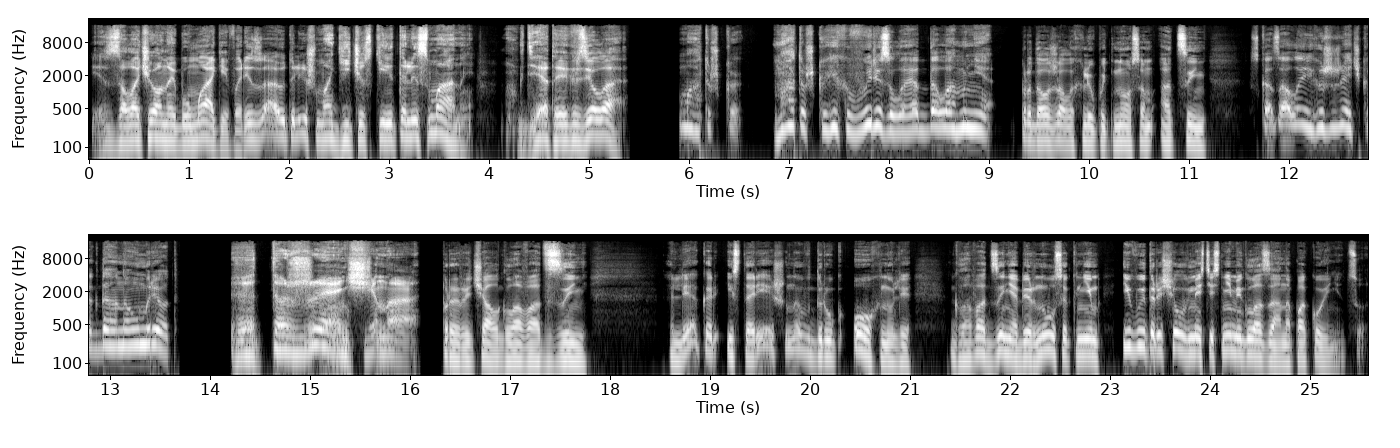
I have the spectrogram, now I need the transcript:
«Из золоченой бумаги вырезают лишь магические талисманы. Где ты их взяла?» «Матушка, матушка их вырезала и отдала мне», — продолжала хлюпать носом Ацинь. «Сказала их сжечь, когда она умрет». «Это женщина!» — прорычал глава Цзинь. Лекарь и старейшина вдруг охнули. Глава Дзинь обернулся к ним и вытаращил вместе с ними глаза на покойницу.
